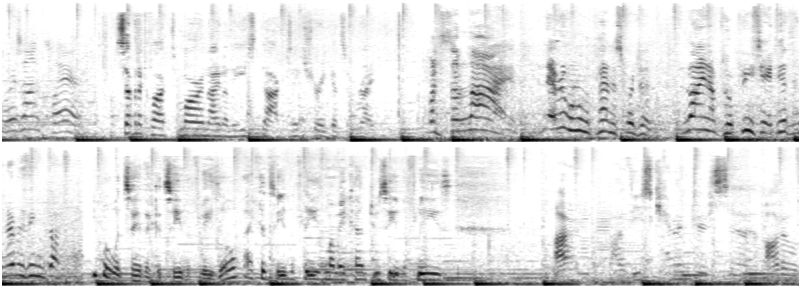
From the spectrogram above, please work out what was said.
Where's Aunt Claire? Seven o'clock tomorrow night on the East Dock. Make sure he gets it right. But it's alive! And everyone on the planet's going to line up to appreciate it and everything we've done. People would say they could see the fleas. Oh, I can see the fleas. Mommy, can't you see the fleas? Are are these characters uh, auto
